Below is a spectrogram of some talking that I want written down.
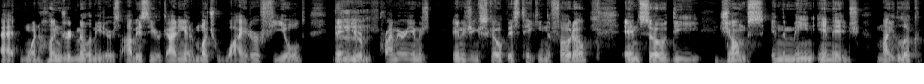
at 100 millimeters, obviously you're guiding at a much wider field than mm. your primary image imaging scope is taking the photo. And so the jumps in the main image might look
